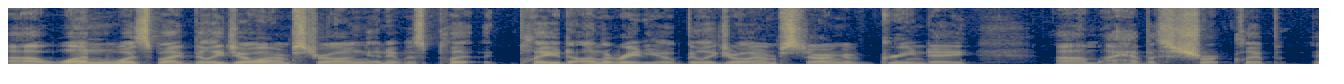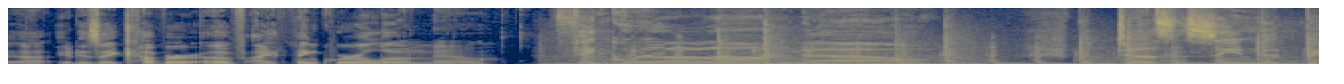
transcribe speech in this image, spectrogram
Uh, one was by Billie Joe Armstrong, and it was pl- played on the radio. Billie Joe Armstrong of Green Day. Um, I have a short clip. Uh, it is a cover of "I Think We're Alone Now." Think we're alone now. There doesn't seem to be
